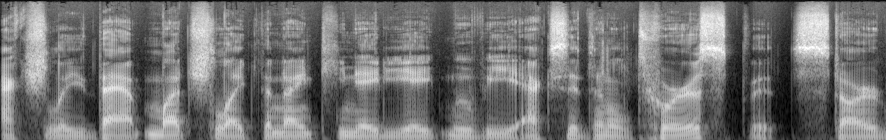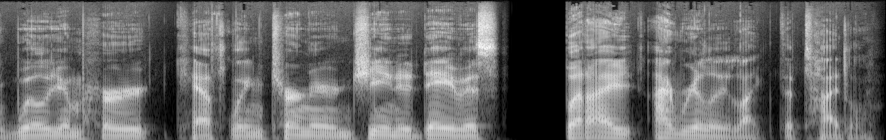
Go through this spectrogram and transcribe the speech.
actually that much like the 1988 movie Accidental Tourist that starred William Hurt, Kathleen Turner, and Geena Davis, but I, I really like the title.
